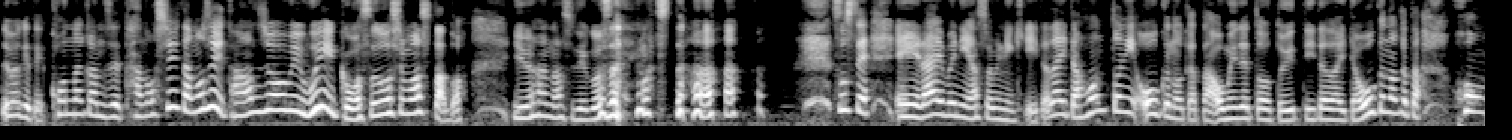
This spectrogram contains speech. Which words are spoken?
というわけで、こんな感じで楽しい楽しい誕生日ウィークを過ごしましたという話でございました。そして、えー、ライブに遊びに来ていただいた本当に多くの方、おめでとうと言っていただいた多くの方、本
